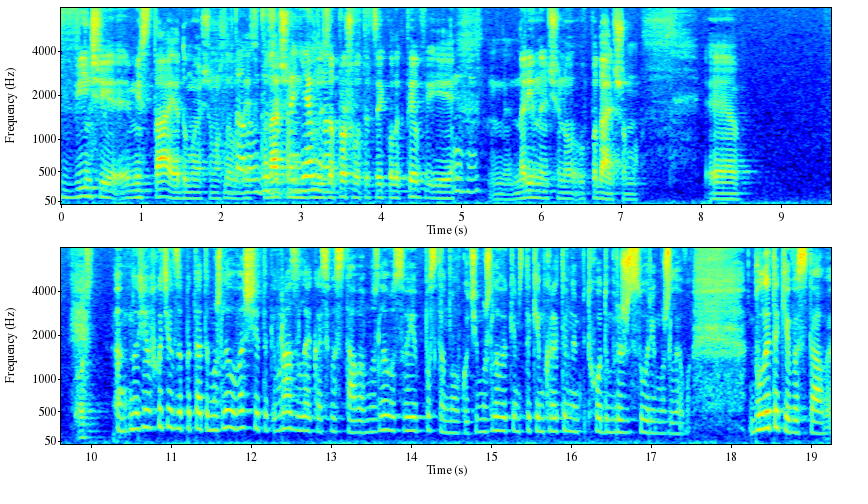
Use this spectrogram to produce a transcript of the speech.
в інші міста. Я думаю, що можливо Да, десь в подальшому приємно. будуть запрошувати цей колектив і на Рівненщину в подальшому. Е, Ось Ну, я б хотіла запитати, можливо, вас ще так вразила якась вистава, можливо, своєю постановкою, чи можливо якимось таким креативним підходом в режисурі, можливо. Були такі вистави?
